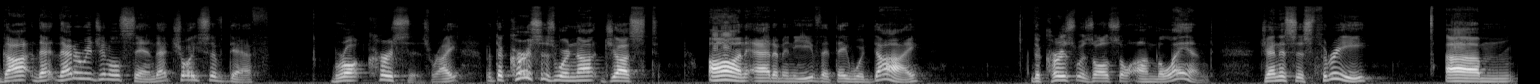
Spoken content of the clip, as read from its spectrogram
God, that, that original sin, that choice of death, brought curses, right? But the curses were not just on Adam and Eve that they would die, the curse was also on the land. Genesis 3, um,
